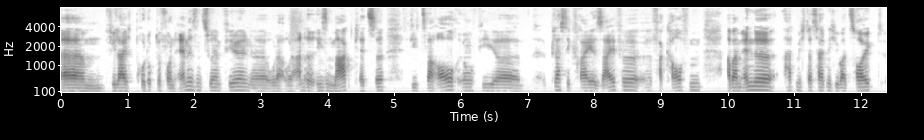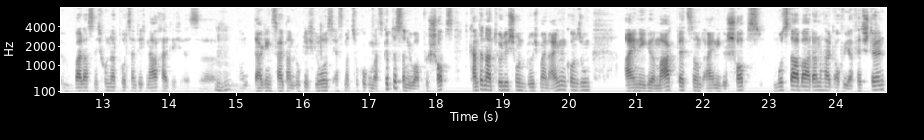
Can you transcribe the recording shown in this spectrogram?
ähm, vielleicht Produkte von Amazon zu empfehlen äh, oder, oder andere Riesenmarktplätze, die zwar auch irgendwie äh, plastikfreie Seife äh, verkaufen. Aber am Ende hat mich das halt nicht überzeugt, weil das nicht hundertprozentig nachhaltig ist. Äh, mhm. Und da ging es halt dann wirklich los, erstmal zu gucken, was gibt es denn überhaupt für Shops. Ich kannte natürlich schon durch meinen eigenen Konsum einige Marktplätze und einige Shops, musste aber dann halt auch wieder feststellen,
